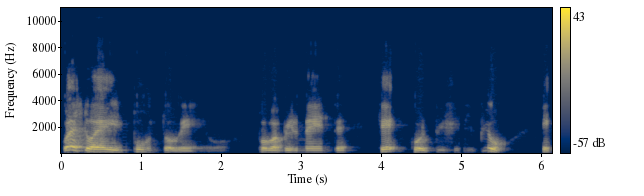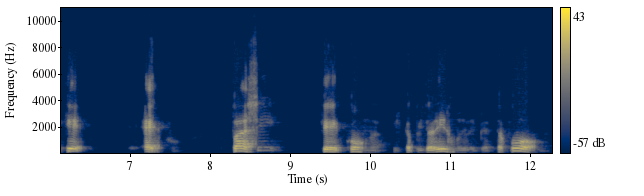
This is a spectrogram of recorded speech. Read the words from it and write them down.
Questo è il punto vero, probabilmente, che colpisce di più e che, ecco, fa sì che con il capitalismo delle piattaforme,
